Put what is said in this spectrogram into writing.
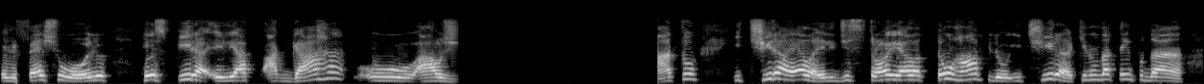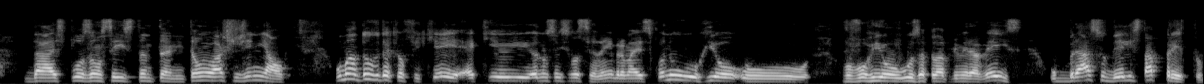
ele fecha o olho, respira, ele agarra o a algema e tira ela, ele destrói ela tão rápido e tira que não dá tempo da, da explosão ser instantânea. Então eu acho genial. Uma dúvida que eu fiquei é que, eu não sei se você lembra, mas quando o, Rio, o vovô Rio usa pela primeira vez, o braço dele está preto.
